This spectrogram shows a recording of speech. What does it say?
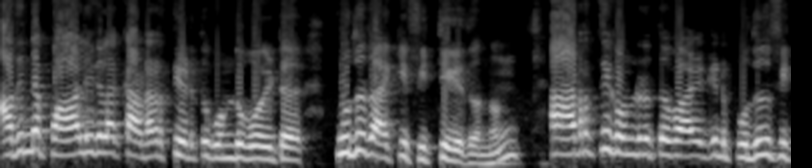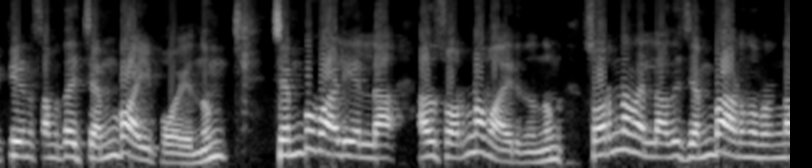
അതിന്റെ പാളികളൊക്കെ അടർത്തിയെടുത്ത് കൊണ്ടുപോയിട്ട് പുതുതാക്കി ഫിറ്റ് ചെയ്തെന്നും ആ അടർത്തി കൊണ്ടെടുത്ത് വഴിക്കിട്ട് പുതുത് ഫിറ്റ് ചെയ്യുന്ന സമയത്ത് അത് ചെമ്പായി പോയെന്നും ചെമ്പ് പാളിയല്ല അത് സ്വർണമായിരുന്നെന്നും സ്വർണമല്ല അത് ചെമ്പാണെന്നും പറഞ്ഞ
